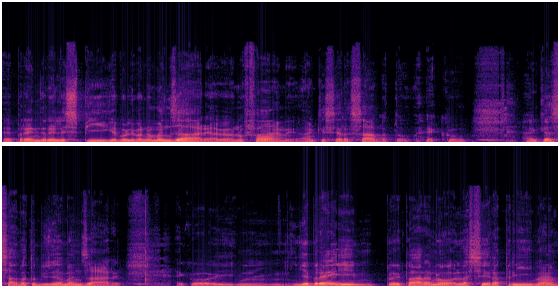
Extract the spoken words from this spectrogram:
eh, prendere le spighe, volevano mangiare, avevano fame, anche se era sabato, ecco, anche al sabato bisogna mangiare. Ecco, mm, gli ebrei preparano la sera prima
